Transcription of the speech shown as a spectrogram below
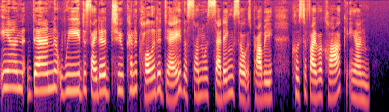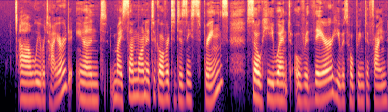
And then we decided to kind of call it a day. The sun was setting, so it was probably close to five o'clock, and um, we retired. And my son wanted to go over to Disney Springs, so he went over there. He was hoping to find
